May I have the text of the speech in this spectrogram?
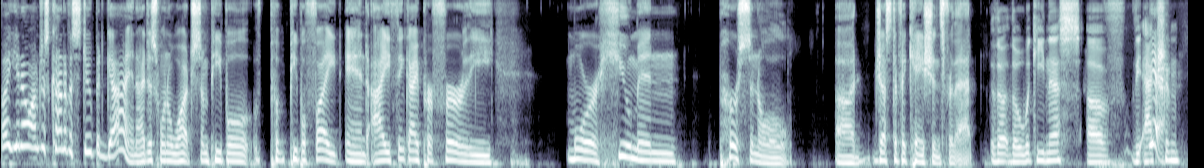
But you know, I'm just kind of a stupid guy, and I just want to watch some people p- people fight, and I think I prefer the more human, personal uh, justifications for that. The the wickiness of the action. Yeah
